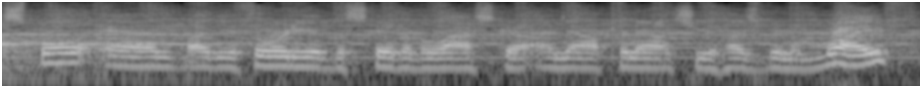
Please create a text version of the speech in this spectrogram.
Gospel and by the authority of the state of Alaska, I now pronounce you husband and wife.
